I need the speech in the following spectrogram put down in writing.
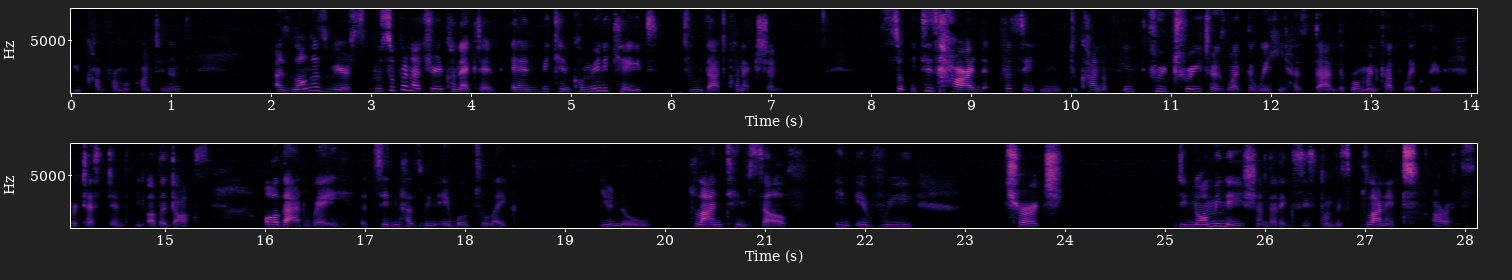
you come from or continent. As long as we are supernaturally connected and we can communicate through that connection. So it is hard for Satan to kind of infiltrate us like the way he has done the Roman Catholic, the Protestant, the Orthodox, all that way that Satan has been able to like you know plant himself in every church denomination that exists on this planet earth.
